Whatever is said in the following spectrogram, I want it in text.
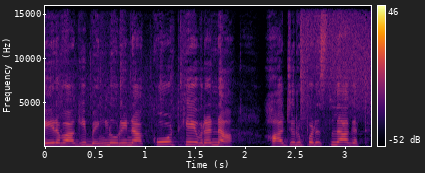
ನೇರವಾಗಿ ಬೆಂಗಳೂರಿನ ಕೋರ್ಟ್ಗೆ ಇವರನ್ನ ಹಾಜರುಪಡಿಸಲಾಗುತ್ತೆ.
